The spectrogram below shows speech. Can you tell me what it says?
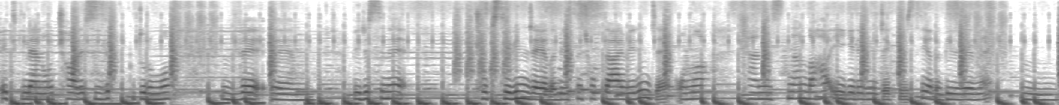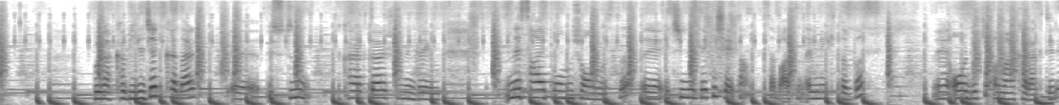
etkileyen o çaresizlik durumu ve e, birisini çok sevince ya da birisine çok değer verince ona kendisinden daha iyi gelebilecek birisi ya da birilerine hmm, bırakabilecek kadar e, üstün karakter mi diyeyim ne sahip olmuş olması e, içimizdeki şeytan Sebahattin Ali'nin kitabı. E, oradaki Ömer karakteri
